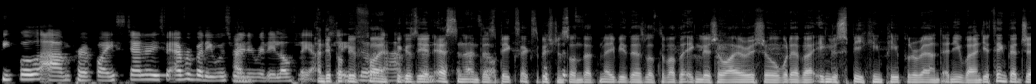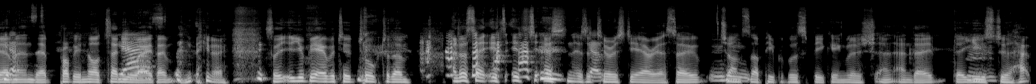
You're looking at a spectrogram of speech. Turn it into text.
people um, for advice. Generally, but everybody was really, and, really lovely. Actually. And you probably find um, because you're in Essen and there's big exhibitions on that, maybe there's lots of other English or Irish or whatever English speaking people around anyway. And you think they're German yes. they're probably not anyway. Yes. you know, so you'll be able to talk to them. And I say it's it's Essen is a touristy area, so mm-hmm. chances are people will speak English and, and they they're mm. used to have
